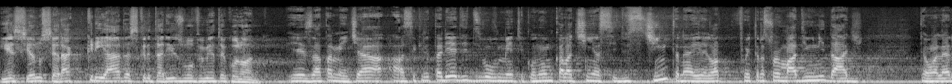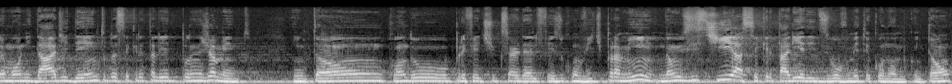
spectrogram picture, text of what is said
E esse ano será criada a Secretaria de Desenvolvimento Econômico. Exatamente. A, a Secretaria de Desenvolvimento Econômico ela tinha sido extinta, né, e ela foi transformada em unidade. Então ela era uma unidade dentro da Secretaria de Planejamento. Então, quando o prefeito Chico Sardelli fez o convite para mim, não existia a Secretaria de Desenvolvimento Econômico. Então,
